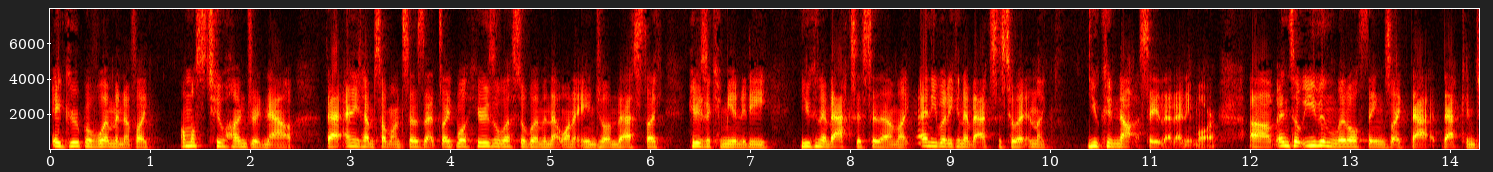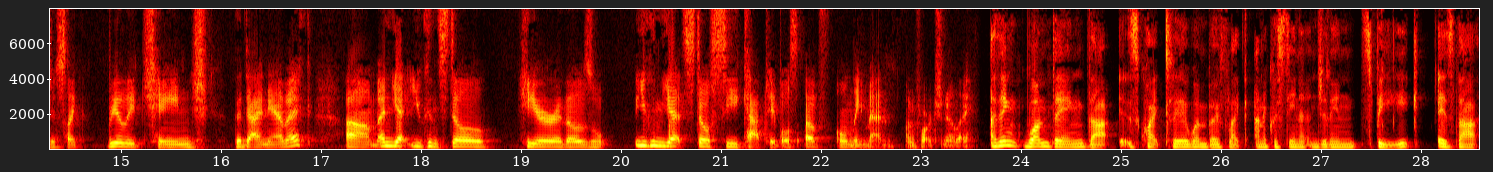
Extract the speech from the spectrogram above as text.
a group of women of like almost 200 now that anytime someone says that, it's like, well, here's a list of women that want to angel invest. Like, here's a community. You can have access to them. Like, anybody can have access to it. And like, you cannot say that anymore. Um, and so even little things like that, that can just like really change the dynamic. Um, and yet you can still hear those you can yet still see cap tables of only men, unfortunately. I think one thing that is quite clear when both like Ana Cristina and Jillian speak is that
